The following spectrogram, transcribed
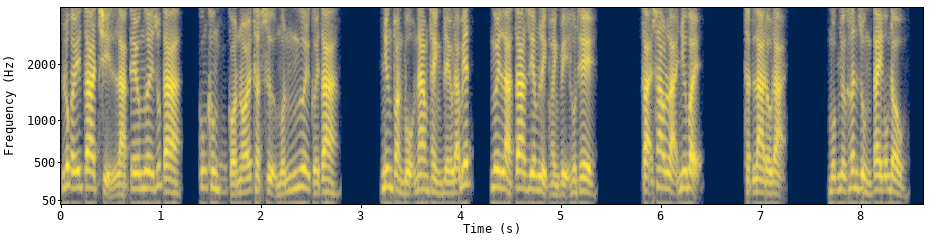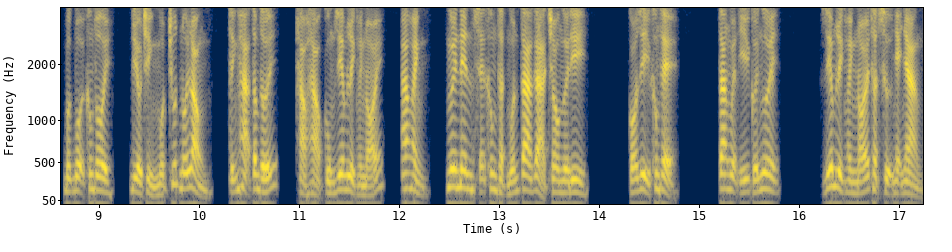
lúc ấy ta chỉ là kêu ngươi giúp ta, cũng không có nói thật sự muốn ngươi cưới ta. Nhưng toàn bộ Nam thành đều đã biết, ngươi là ta Diêm Lịch hành vị hôn thê. Tại sao lại như vậy? Thật là đầu đại. Mục nhược hân dùng tay ôm đầu, bực bội không thôi, điều chỉnh một chút nỗi lòng, tính hạ tâm tới, hảo hảo cùng Diêm Lịch Hành nói, A Hành, ngươi nên sẽ không thật muốn ta gả cho ngươi đi, có gì không thể, ta nguyện ý cưới ngươi. Diêm Lịch Hành nói thật sự nhẹ nhàng,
